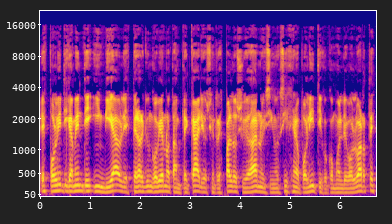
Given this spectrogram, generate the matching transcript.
Es políticamente inviable esperar que un gobierno tan precario, sin respaldo ciudadano y sin oxígeno político como el de Boluarte,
